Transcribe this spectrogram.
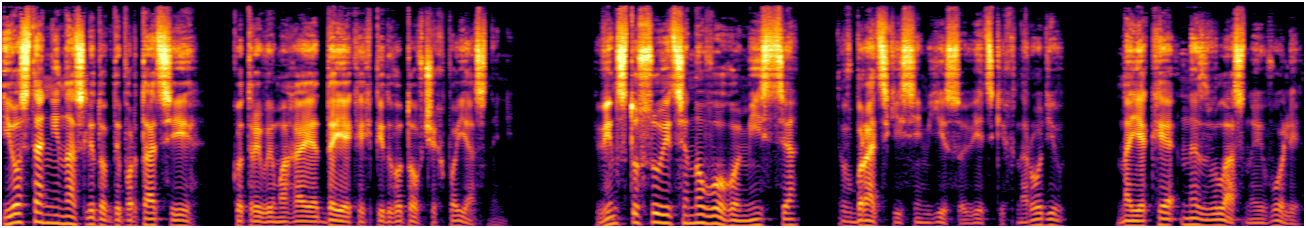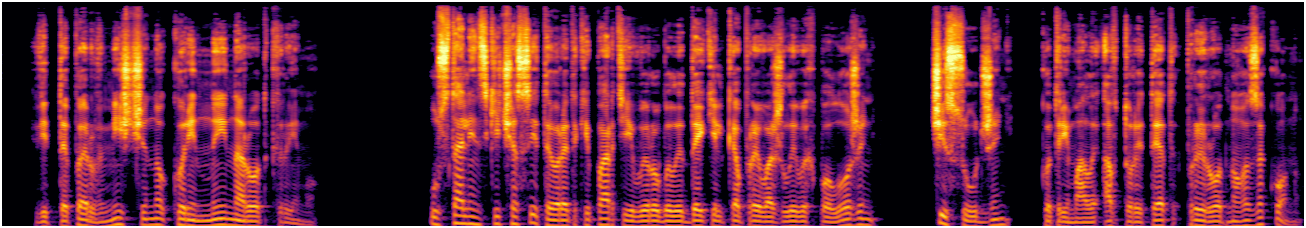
І останній наслідок депортації, котрий вимагає деяких підготовчих пояснень, він стосується нового місця в братській сім'ї совєтських народів, на яке не з власної волі відтепер вміщено корінний народ Криму. У сталінські часи теоретики партії виробили декілька приважливих положень чи суджень, котрі мали авторитет природного закону.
